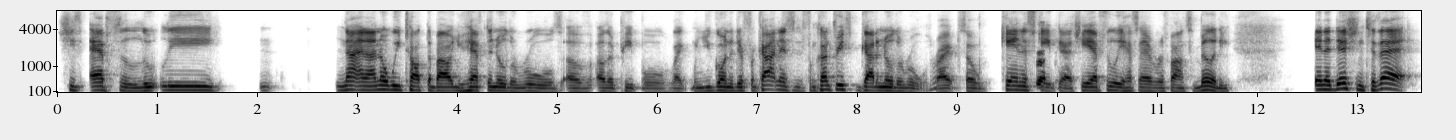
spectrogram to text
she's absolutely not. And I know we talked about you have to know the rules of other people. Like when you go into different continents, different countries, got to know the rules, right? So can't escape right. that. She absolutely has to have responsibility. In addition to that,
